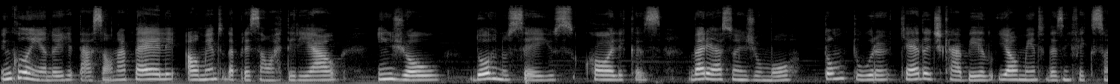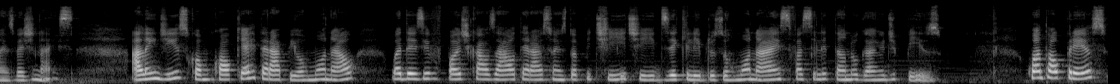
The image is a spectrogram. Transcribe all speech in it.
incluindo irritação na pele, aumento da pressão arterial, enjoo, dor nos seios, cólicas, variações de humor, tontura, queda de cabelo e aumento das infecções vaginais. Além disso, como qualquer terapia hormonal, o adesivo pode causar alterações do apetite e desequilíbrios hormonais, facilitando o ganho de peso. Quanto ao preço,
